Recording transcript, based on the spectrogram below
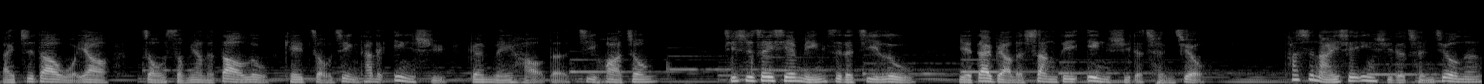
来知道我要走什么样的道路，可以走进他的应许跟美好的计划中。其实这些名字的记录也代表了上帝应许的成就。它是哪一些应许的成就呢？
